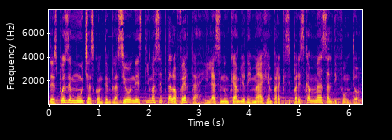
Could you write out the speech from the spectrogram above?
Después de muchas contemplaciones, Tim acepta la oferta y le hacen un cambio de imagen para que se parezca más al difunto.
